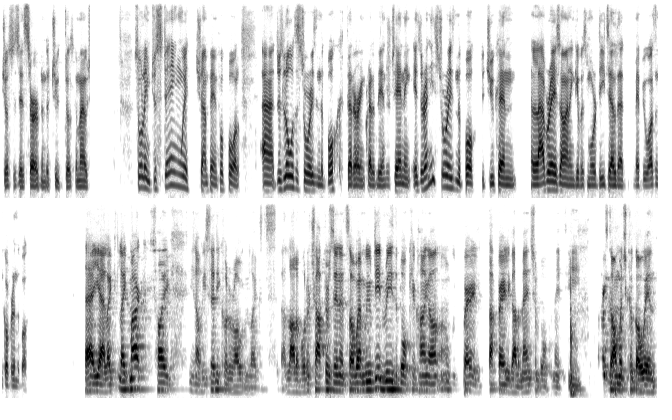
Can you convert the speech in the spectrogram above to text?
justice is served and the truth does come out. So, Liam, just staying with champagne football, uh, there's loads of stories in the book that are incredibly entertaining. Is there any stories in the book that you can elaborate on and give us more detail that maybe wasn't covered in the book? Uh, yeah, like like Mark Tighe, you know, he said he could have written like a lot of other chapters in it. So when we did read the book, you're kind of oh, we barely that barely got a mention, but. Mm. So much could go in,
